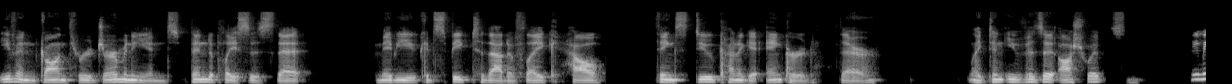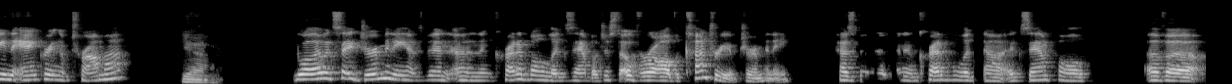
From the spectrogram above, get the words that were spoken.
even gone through Germany and been to places that maybe you could speak to that of like how things do kind of get anchored there. Like, didn't you visit Auschwitz? You mean the anchoring of trauma? Yeah. Well, I would say Germany has been an incredible example, just overall, the country of Germany has been an incredible uh, example of a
